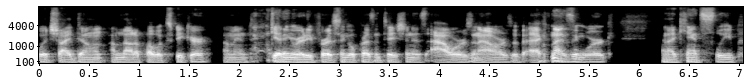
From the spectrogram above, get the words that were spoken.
which I don't, I'm not a public speaker. I mean, getting ready for a single presentation is hours and hours of agonizing work. And I can't sleep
